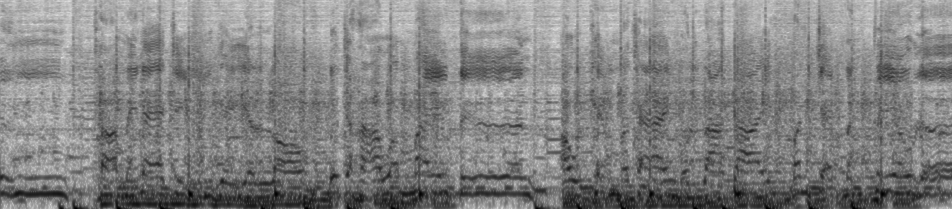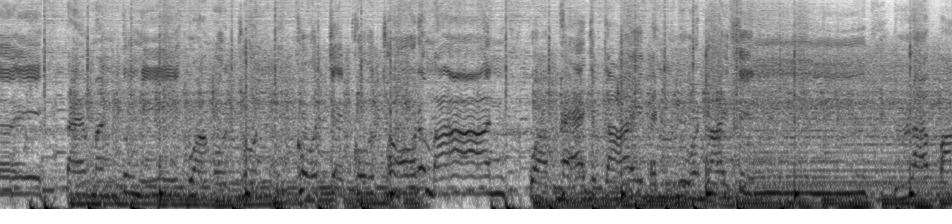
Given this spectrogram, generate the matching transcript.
มึง ถ้าไม่แน่จริงก็อย่าลองเดี๋ยวจะหาว่าไม่เตือน เอาเข็มมาแทงบนร่างกาย มันเจ็บมันเปรี้ยวเลย แต่มันต้องมีความอดทน โคตรเจ็บโคตรทรมาน กว่าแพ้จะกลายเป็นลวดลายสิ้นรับปะ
